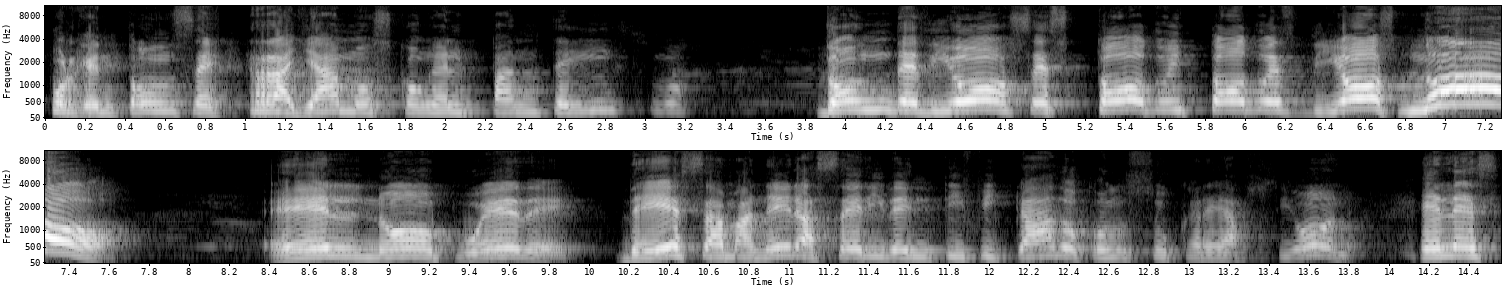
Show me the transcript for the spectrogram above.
porque entonces rayamos con el panteísmo. donde Dios es todo y todo es Dios. No, Él no puede de esa manera ser identificado con su creación. Él es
